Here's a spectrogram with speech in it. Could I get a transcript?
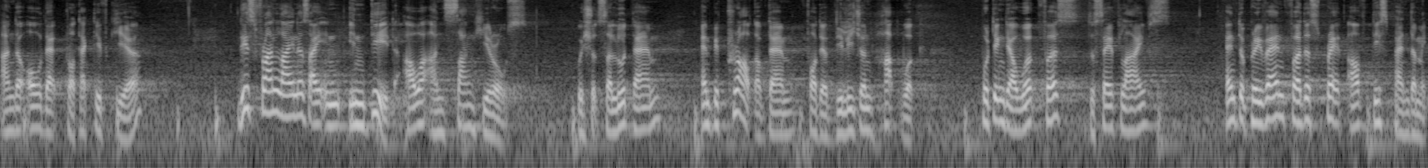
under all that protective gear. These frontliners are in, indeed our unsung heroes. We should salute them and be proud of them for their diligent hard work, putting their work first to save lives and to prevent further spread of this pandemic.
